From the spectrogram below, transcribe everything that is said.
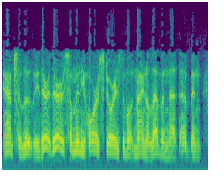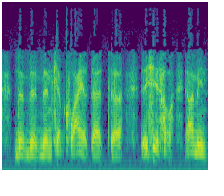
absolutely. There, there are so many horror stories about 9/11 that have been been, been kept quiet. That uh, you know, I mean,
